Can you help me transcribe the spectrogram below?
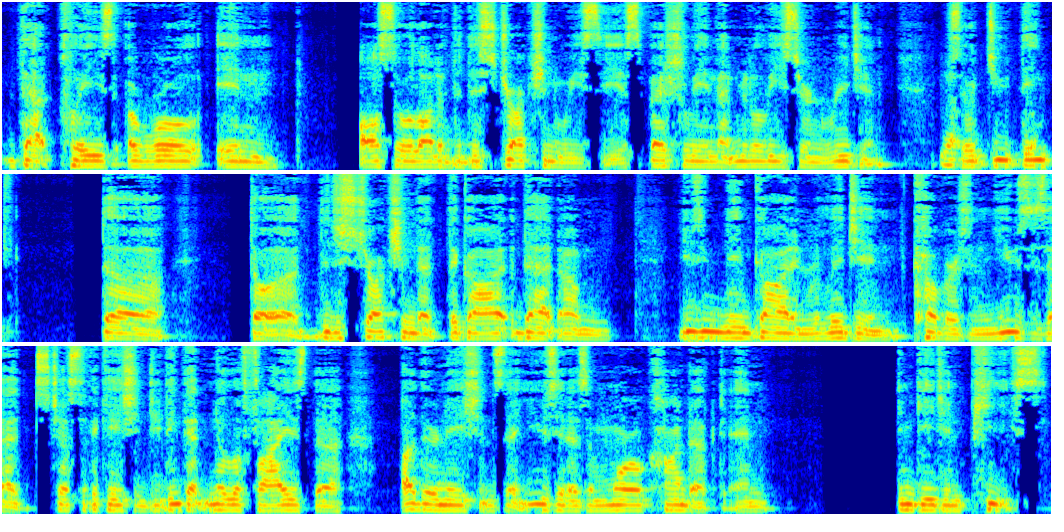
that plays a role in also a lot of the destruction we see, especially in that Middle Eastern region. Yeah. So, do you think the the the destruction that the God that um using the name God and religion covers and uses that justification, do you think that nullifies the other nations that use it as a moral conduct and engage in peace?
